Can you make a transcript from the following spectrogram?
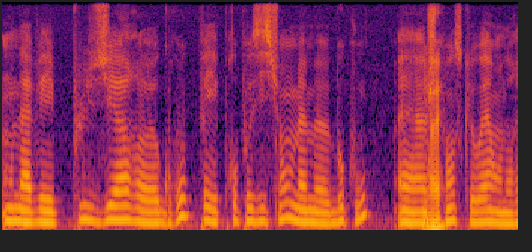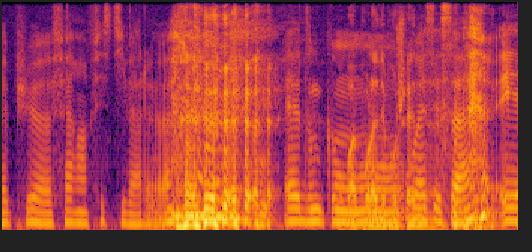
on avait plusieurs groupes et propositions, même beaucoup. Je pense que ouais, on aurait pu faire un festival. donc Bon, bah, pour l'année on- prochaine. Ouais, c'est ça. et,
